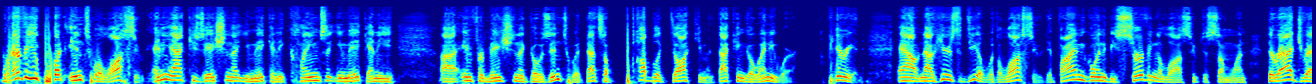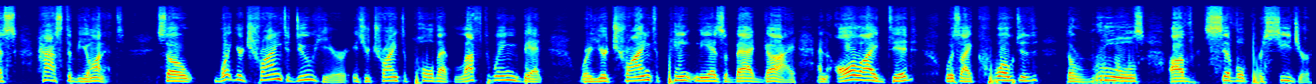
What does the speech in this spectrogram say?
whatever you put into a lawsuit, any accusation that you make, any claims that you make, any uh, information that goes into it, that's a public document that can go anywhere. Period. Now, now here's the deal with a lawsuit. If I'm going to be serving a lawsuit to someone, their address has to be on it. So what you're trying to do here is you're trying to pull that left wing bit where you're trying to paint me as a bad guy. And all I did was I quoted the rules of civil procedure.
